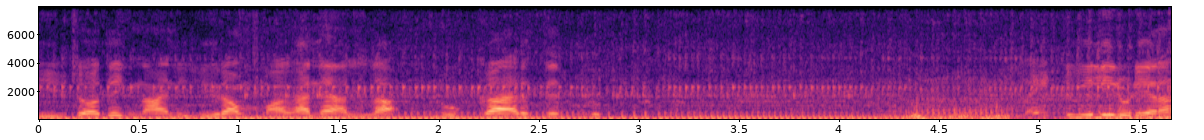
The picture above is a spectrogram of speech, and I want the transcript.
ಈ ಜೊತೆಗೆ ನಾನು ಇಲ್ಲಿರೋ ಮಗನೇ ಅಲ್ಲ ನುಗ್ಗಾ ಲೈಟ್ ವೀಲಿ ಇರಲಿಲ್ಲ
